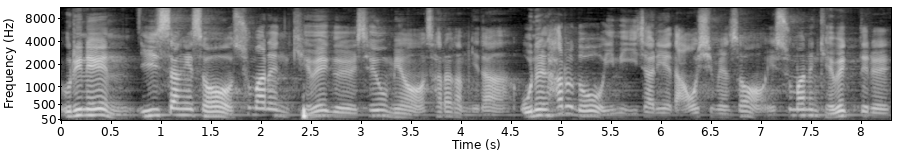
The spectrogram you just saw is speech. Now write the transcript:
우리는 일상에서 수많은 계획을 세우며 살아갑니다. 오늘 하루도 이미 이 자리에 나오시면서 이 수많은 계획들을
